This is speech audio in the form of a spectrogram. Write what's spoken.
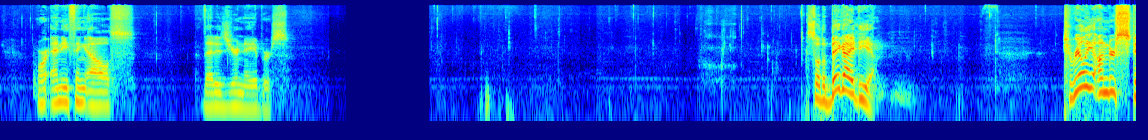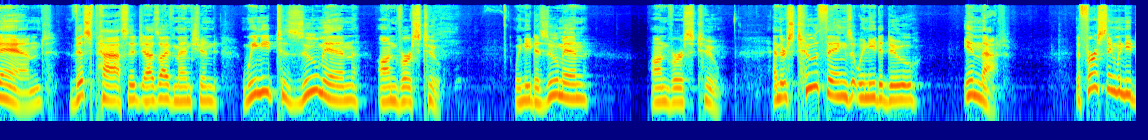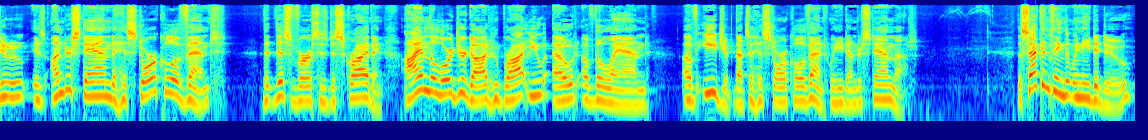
or anything else that is your neighbor's. So, the big idea to really understand this passage, as I've mentioned, we need to zoom in on verse 2. We need to zoom in on verse 2. And there's two things that we need to do in that. The first thing we need to do is understand the historical event that this verse is describing. I am the Lord your God who brought you out of the land of Egypt. That's a historical event. We need to understand that. The second thing that we need to do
